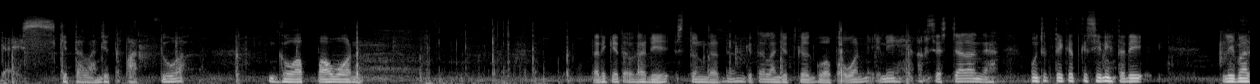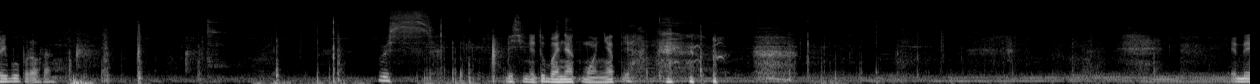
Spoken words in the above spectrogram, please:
guys, kita lanjut part 2 Goa Pawon. Tadi kita udah di Stone Garden, kita lanjut ke Goa Pawon. Ini akses jalannya. Untuk tiket ke sini tadi 5000 per orang. Wis. Di sini tuh banyak monyet ya. Ini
